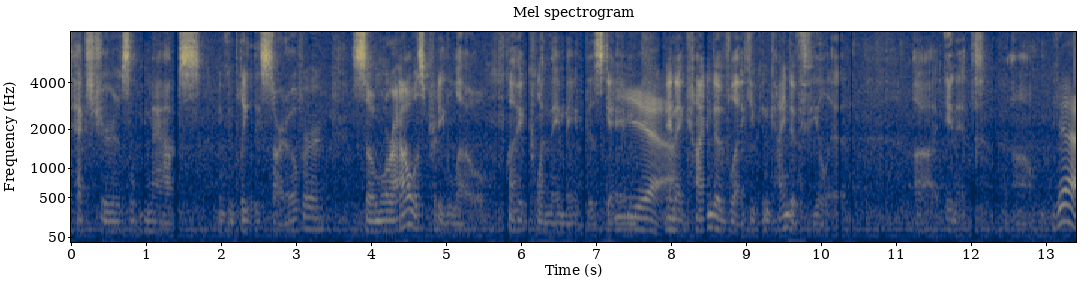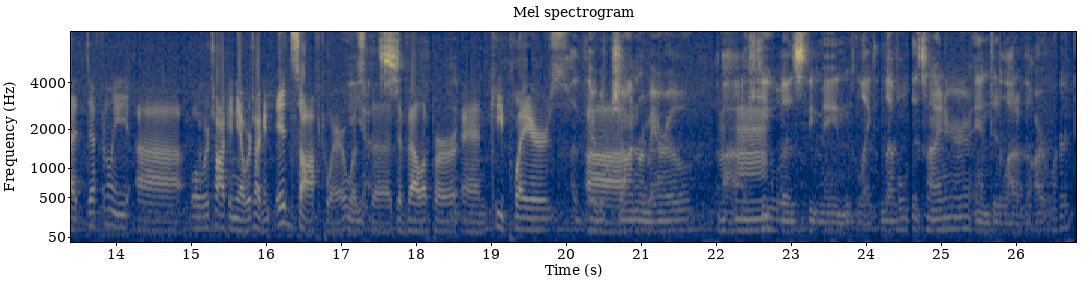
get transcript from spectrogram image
textures, maps, and completely start over. So morale was pretty low, like when they made this game. Yeah. And it kind of like you can kind of feel it in it. Um, Yeah, definitely. Uh, well, we're talking. Yeah, we're talking. id Software was Yes. the developer and key players. uh, there was uh, John Romero. Uh, mhm. he was the main like level designer and did a lot of the artwork.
